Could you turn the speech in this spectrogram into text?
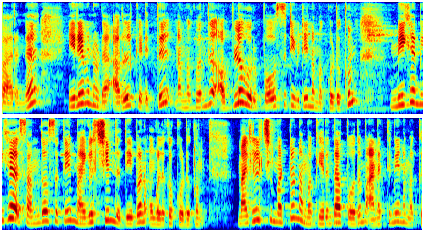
பாருங்கள் இறைவனோட அருள் கிடைத்து நமக்கு வந்து அவ்வளோ ஒரு பாசிட்டிவிட்டி நமக்கு கொடுக்கும். மிக மிக சந்தோஷத்தையும் மகிழ்ச்சியும் இந்த தீபம் உங்களுக்கு கொடுக்கும். மகிழ்ச்சி மட்டும் நமக்கு இருந்தால் போதும். அனைத்துமே நமக்கு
